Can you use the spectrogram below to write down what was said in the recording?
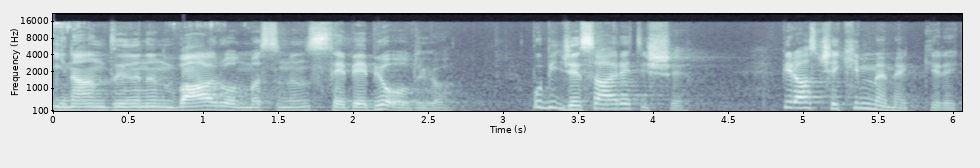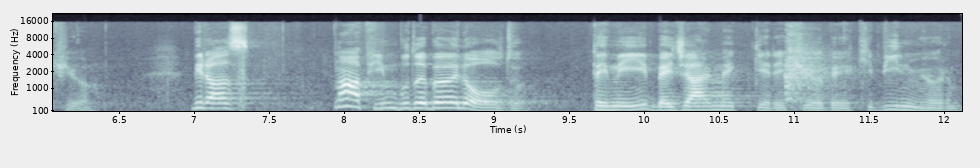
inandığının var olmasının sebebi oluyor. Bu bir cesaret işi. Biraz çekinmemek gerekiyor. Biraz ne yapayım bu da böyle oldu demeyi becermek gerekiyor belki bilmiyorum.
